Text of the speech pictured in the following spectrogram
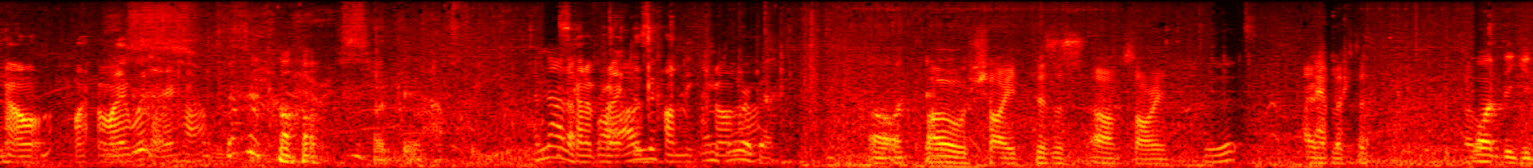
No, why, why would I, huh? oh, okay. I'm not He's a gonna frog. practice I'm Chrono. Oh, okay. Oh, shite, this is. Oh, I'm sorry. I got lifted. What did you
